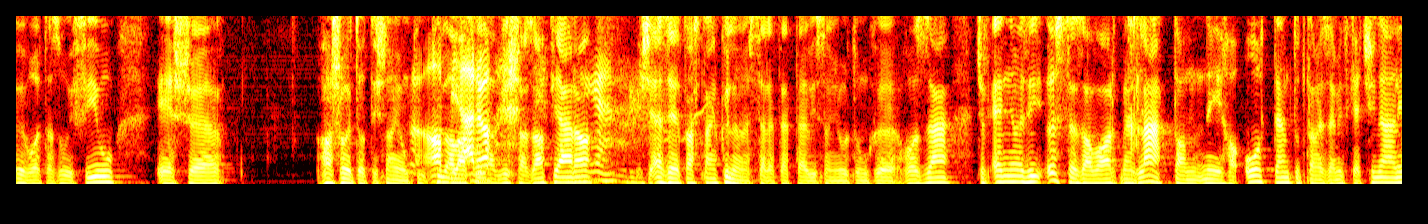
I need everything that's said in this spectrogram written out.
ő volt az új fiú, és eh, hasonlított is nagyon kül- Apjára. külalapilag is az apjára, Igen. és ezért aztán különös szeretettel viszonyultunk ö, hozzá. Csak engem ez így összezavart, mert láttam néha ott, nem tudtam ezzel mit kell csinálni.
